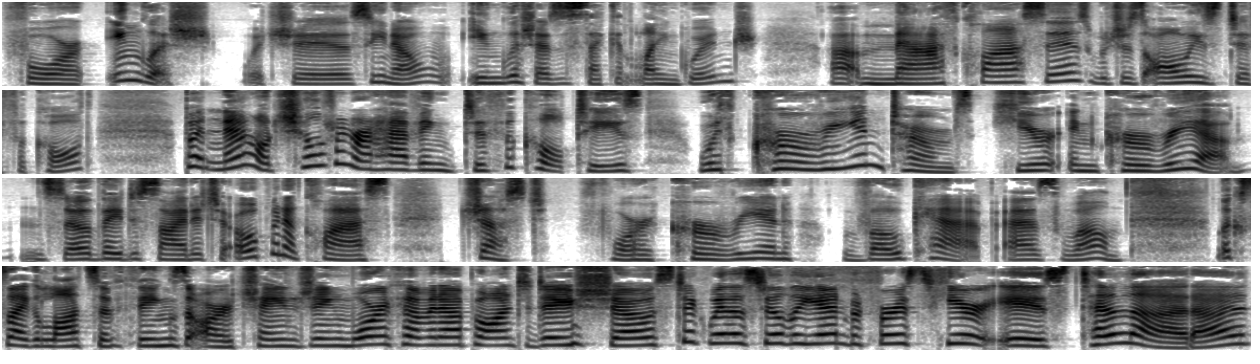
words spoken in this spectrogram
for English, which is, you know, English as a second language, uh, math classes, which is always difficult. But now children are having difficulties with Korean terms here in Korea. And so they decided to open a class just for Korean vocab as well. Looks like lots of things are changing. More coming up on today's show. Stick with us till the end. But first, here is Stella,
